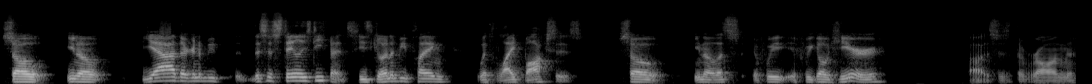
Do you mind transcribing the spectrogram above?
So, you know, yeah, they're going to be, this is Staley's defense. He's going to be playing with light boxes. So, you know, let's, if we, if we go here, oh, this is the wrong,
